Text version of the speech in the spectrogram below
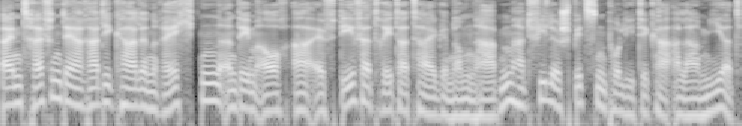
Ein Treffen der radikalen Rechten, an dem auch AfD-Vertreter teilgenommen haben, hat viele Spitzenpolitiker alarmiert.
